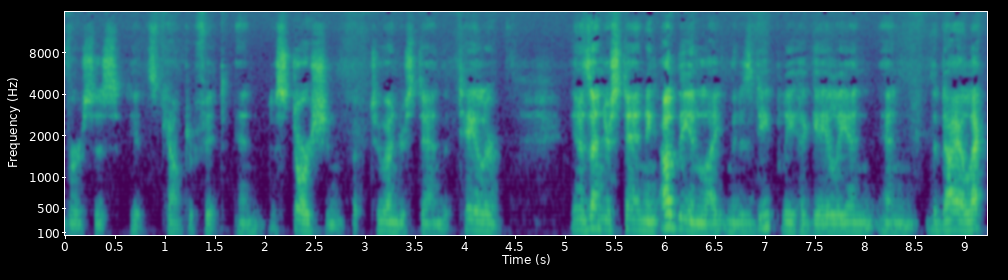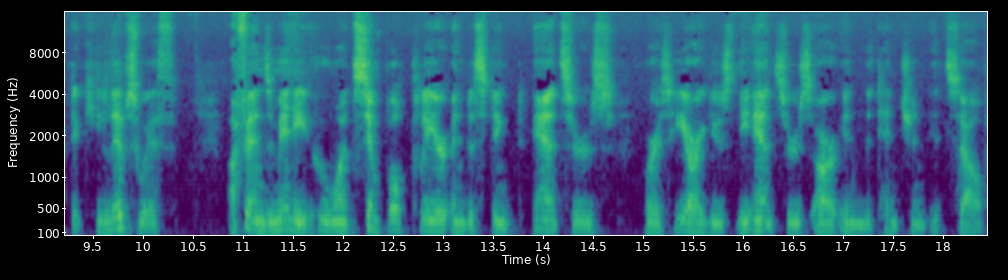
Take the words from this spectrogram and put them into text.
versus its counterfeit and distortion. But to understand that Taylor, in his understanding of the Enlightenment, is deeply Hegelian, and the dialectic he lives with offends many who want simple, clear, and distinct answers, whereas he argues the answers are in the tension itself.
